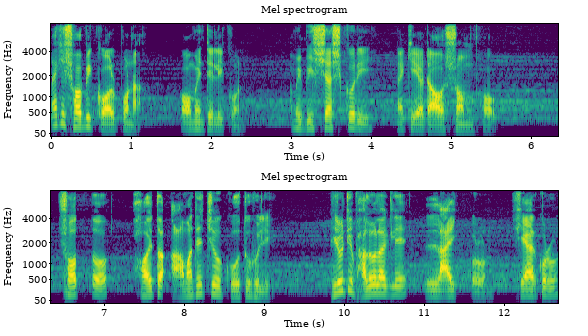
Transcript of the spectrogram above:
নাকি সবই কল্পনা? কমেন্টে লিখুন। আমি বিশ্বাস করি নাকি এটা অসম্ভব। সত্য, হয়তো আমাদের চেয়েও কৌতূহলী। ভিডিওটি ভালো লাগলে লাইক করুন। শেয়ার করুন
